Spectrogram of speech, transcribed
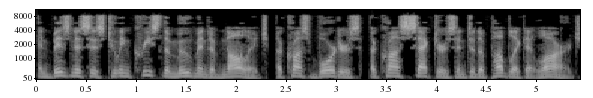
and businesses to increase the movement of knowledge, across borders, across sectors and to the public at large.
